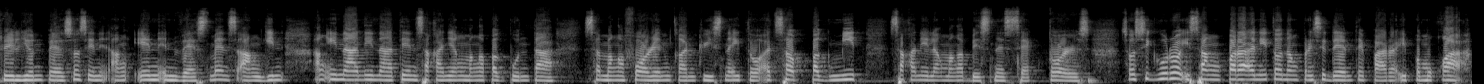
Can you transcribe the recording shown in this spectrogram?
trillion pesos in, ang in investments ang gin, ang inani natin sa kanyang mga pagpunta sa mga foreign countries na ito at sa pag-meet sa kanilang mga business sectors. So siguro isang paraan ito ng presidente para ipamuka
